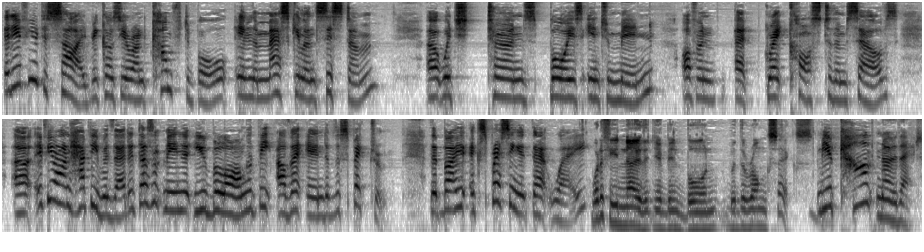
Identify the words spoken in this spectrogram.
that if you decide because you're uncomfortable in the masculine system, uh, which turns boys into men, often at great cost to themselves. Uh, if you're unhappy with that, it doesn't mean that you belong at the other end of the spectrum. That by expressing it that way. What if you know that you've been born with the wrong sex? You can't know that.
